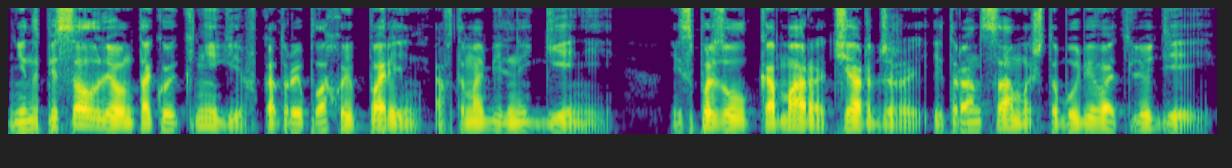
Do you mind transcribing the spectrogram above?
Не написал ли он такой книги, в которой плохой парень, автомобильный гений, использовал Камара, Чарджеры и Трансамы, чтобы убивать людей?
